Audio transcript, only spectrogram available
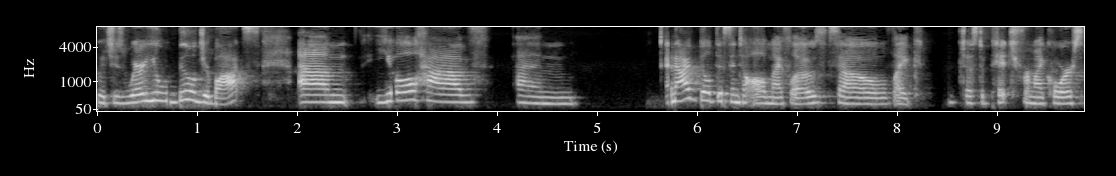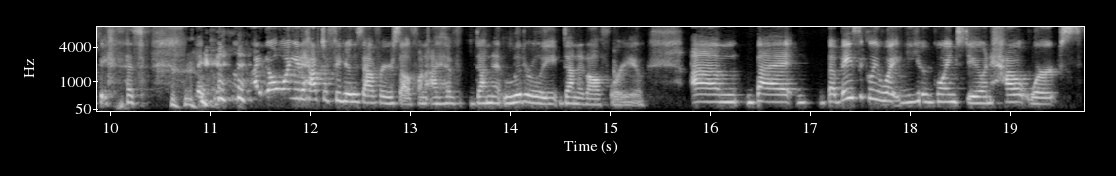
which is where you'll build your bots um, you'll have um, and i've built this into all of my flows so like just a pitch for my course because like, I don't want you to have to figure this out for yourself when I have done it literally done it all for you. Um, but but basically what you're going to do and how it works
